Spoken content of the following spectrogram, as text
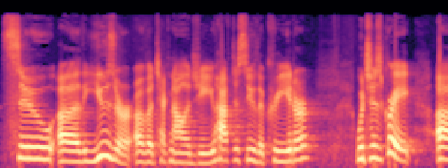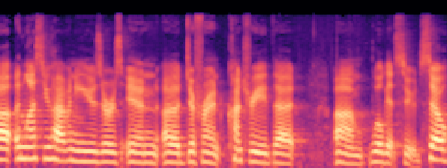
sue uh, the user of a technology. You have to sue the creator, which is great, uh, unless you have any users in a different country that um, will get sued. So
